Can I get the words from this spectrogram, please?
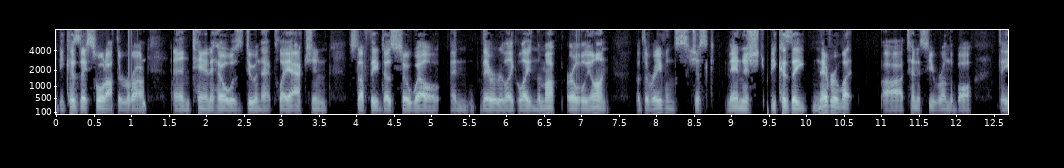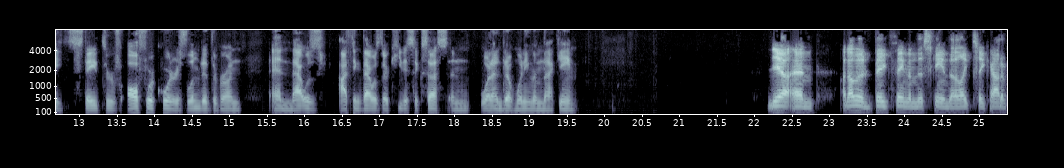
because they sold out the run and Tannehill was doing that play action stuff they does so well and they were like lighting them up early on. But the Ravens just managed because they never let uh, Tennessee run the ball. They stayed through all four quarters, limited the run, and that was I think that was their key to success and what ended up winning them that game. Yeah, and another big thing in this game that I like to take out of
